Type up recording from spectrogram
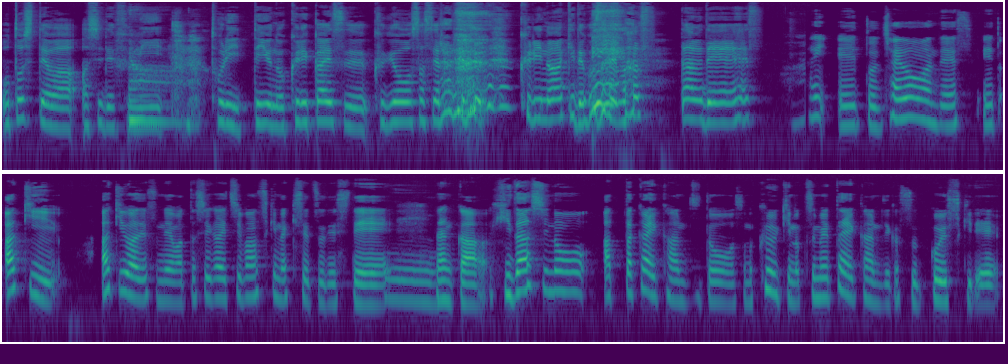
落としては足で踏み取りっていうのを繰り返す苦行させられる 栗の秋でございます。ダウです。はい、えっ、ー、と、チャイワマンです。えっ、ー、と、秋、秋はですね、私が一番好きな季節でして、なんか、日差しのあったかい感じと、その空気の冷たい感じがすっごい好きで、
